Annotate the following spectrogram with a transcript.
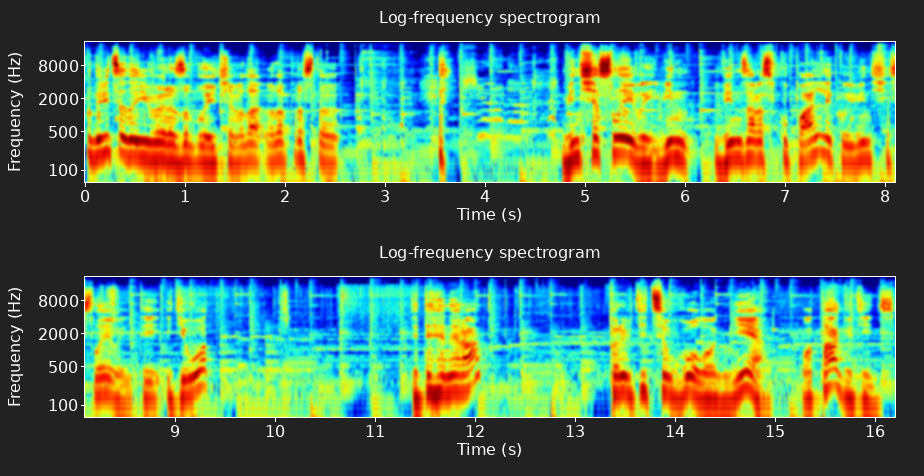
Подивіться на її вираз обличчя, вона, вона просто. Він щасливий. Він, він зараз в купальнику і він щасливий. Ти ідіот? Ти дегенерат? Перевдіться в голову. Ні, отак вдінься.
